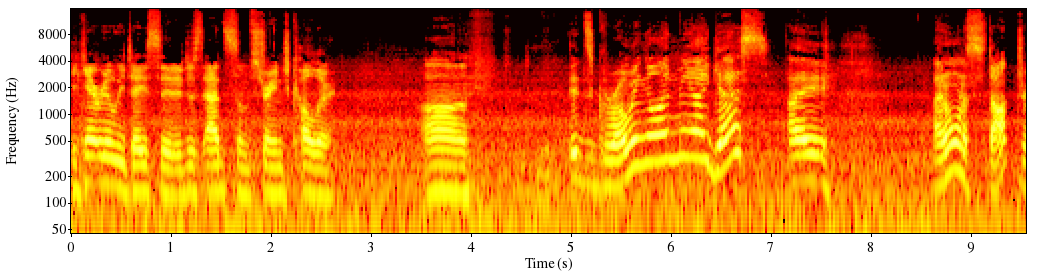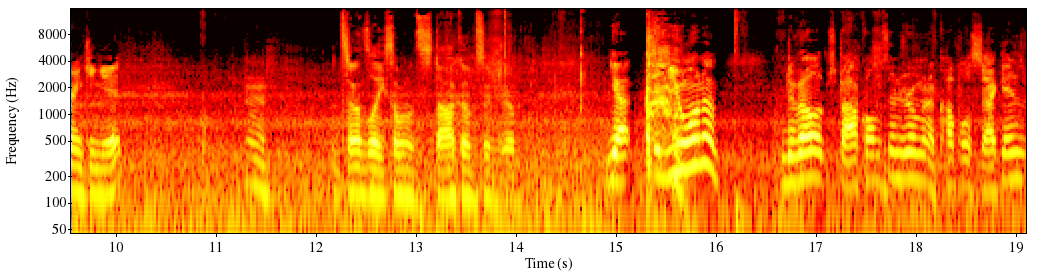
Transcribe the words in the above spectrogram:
You can't really taste it. It just adds some strange color. Uh, it's growing on me, I guess. I I don't want to stop drinking it. Hmm. it sounds like someone with Stockholm syndrome. Yeah, if you want to develop Stockholm syndrome in a couple seconds,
